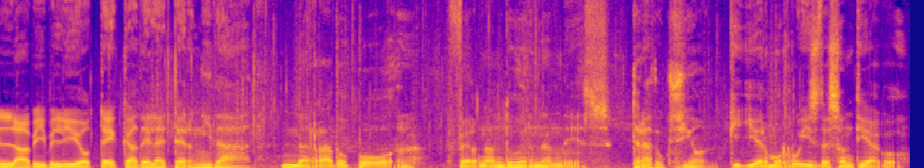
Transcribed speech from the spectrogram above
La Biblioteca de la Eternidad. Narrado por Fernando Hernández. Traducción Guillermo Ruiz de Santiago.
